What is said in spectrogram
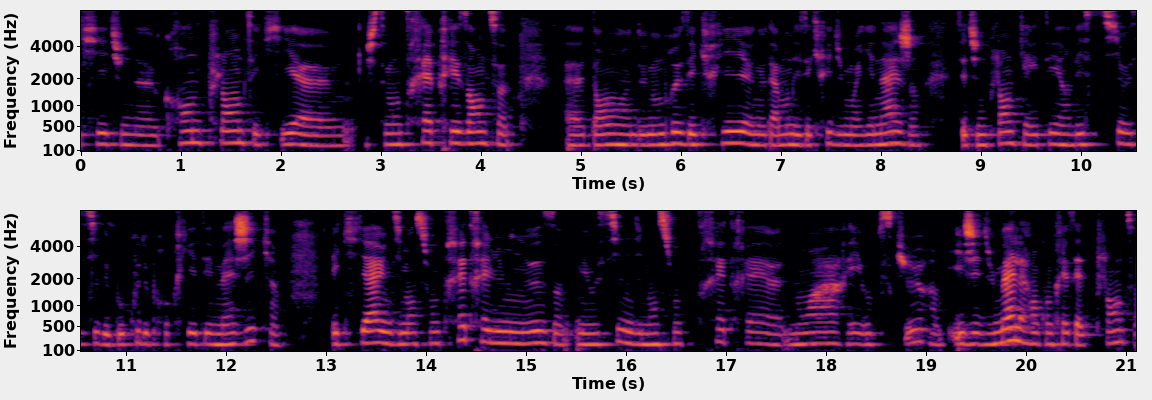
qui est une grande plante et qui est justement très présente dans de nombreux écrits, notamment des écrits du Moyen Âge. C'est une plante qui a été investie aussi de beaucoup de propriétés magiques et qui a une dimension très très lumineuse, mais aussi une dimension très très noire et obscure. Et j'ai du mal à rencontrer cette plante.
